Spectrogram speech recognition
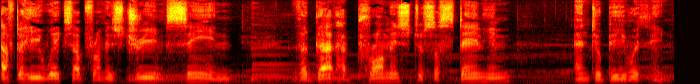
after he wakes up from his dream, saying that God had promised to sustain him and to be with him.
